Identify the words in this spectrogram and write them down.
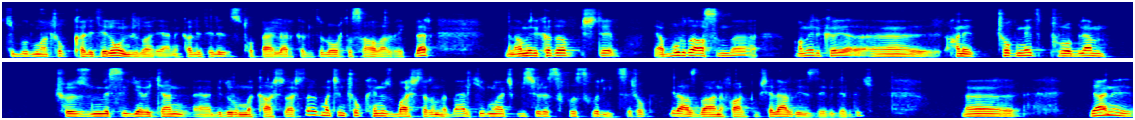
ki bunlar çok kaliteli oyuncular yani kaliteli stoperler, kaliteli orta sahalar bekler. Yani Amerika'da işte ya burada aslında Amerika'ya e, hani çok net problem çözmesi gereken e, bir durumla karşılaştılar. Maçın çok henüz başlarında. Belki maç bir süre 0-0 gitse çok biraz daha hani farklı bir şeyler de izleyebilirdik. E, yani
